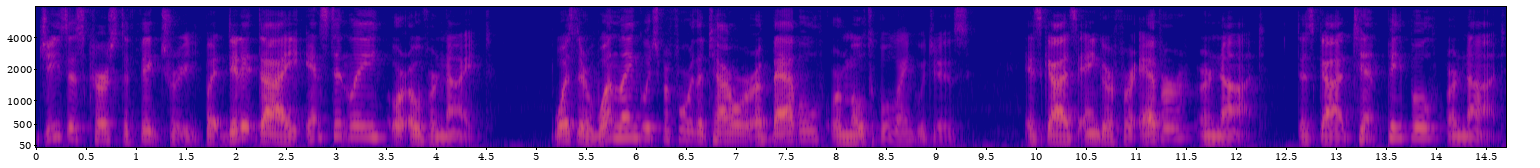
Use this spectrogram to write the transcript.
Jesus cursed a fig tree, but did it die instantly or overnight? Was there one language before the Tower of Babel or multiple languages? Is God's anger forever or not? Does God tempt people or not?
